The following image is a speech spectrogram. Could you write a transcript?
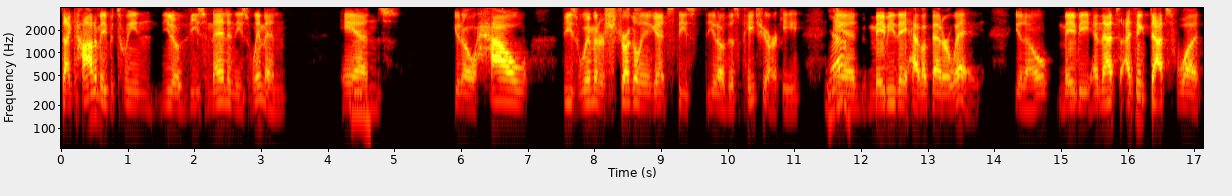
dichotomy between you know these men and these women mm. and mm. you know how these women are struggling against these you know this patriarchy yeah. and maybe they have a better way you know maybe and that's i think that's what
